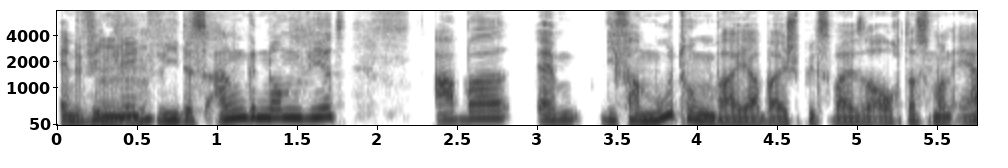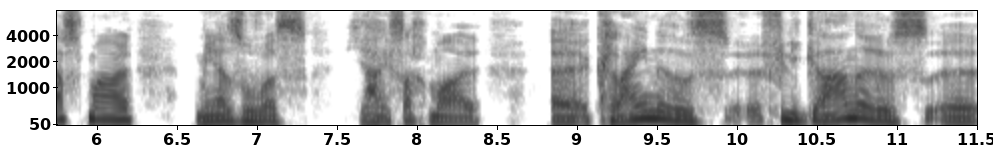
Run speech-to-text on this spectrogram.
entwickelt, mhm. wie das angenommen wird. Aber ähm, die Vermutung war ja beispielsweise auch, dass man erstmal mehr sowas, ja, ich sag mal, äh, kleineres, äh, filigraneres äh,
